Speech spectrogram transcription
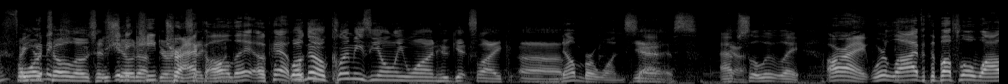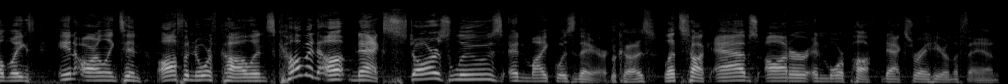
Four gonna- Tolos have showed up keep track all day. Okay. Well, no, Clemmy's the only one who gets like uh, number one yeah. status. Absolutely. All right, we're live at the Buffalo Wild Wings in Arlington, off of North Collins. Coming up next, Stars lose, and Mike was there. because Let's talk Avs, Otter, and more puck next, right here on the fan.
